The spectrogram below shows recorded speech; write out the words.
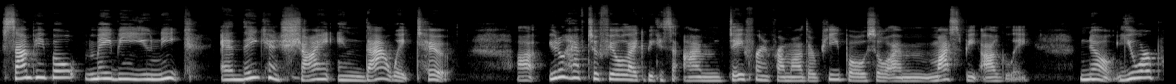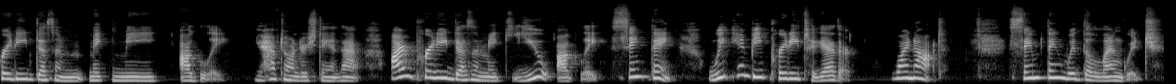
Some people may be unique and they can shine in that way too. Uh, you don't have to feel like because I'm different from other people, so I must be ugly. No, you are pretty doesn't make me ugly. You have to understand that. I'm pretty doesn't make you ugly. Same thing. We can be pretty together. Why not? Same thing with the language.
